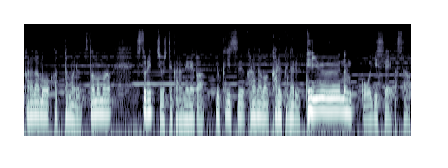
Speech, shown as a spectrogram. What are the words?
体も温まる。そのままストレッチをしてから寝れば翌日体は軽くなる。っていうなんかこう理性がさ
